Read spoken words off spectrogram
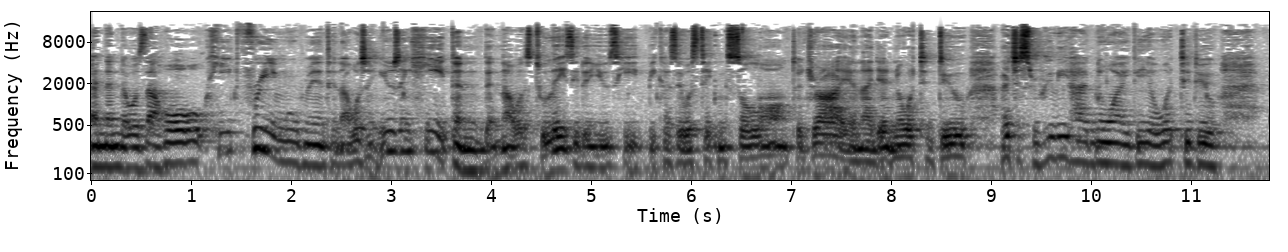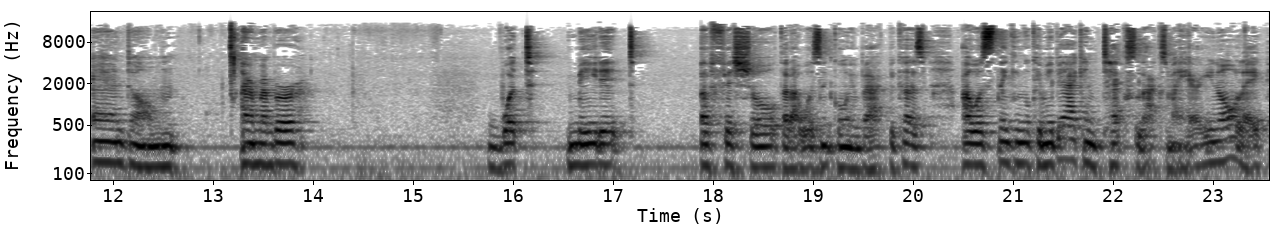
and then there was that whole heat free movement and I wasn't using heat and then I was too lazy to use heat because it was taking so long to dry and I didn't know what to do. I just really had no idea what to do. And um, I remember what made it official that I wasn't going back because I was thinking, okay, maybe I can Texlax my hair, you know, like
